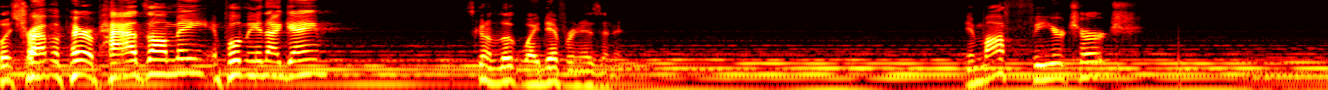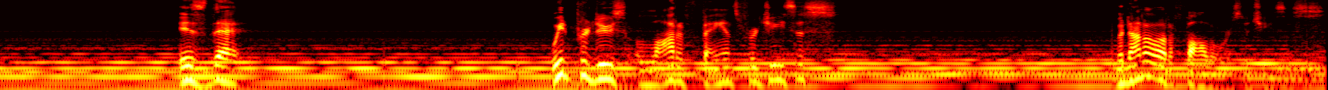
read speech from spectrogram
But strap a pair of pads on me and put me in that game, it's going to look way different, isn't it? In my fear, church, is that we'd produce a lot of fans for Jesus, but not a lot of followers of Jesus.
